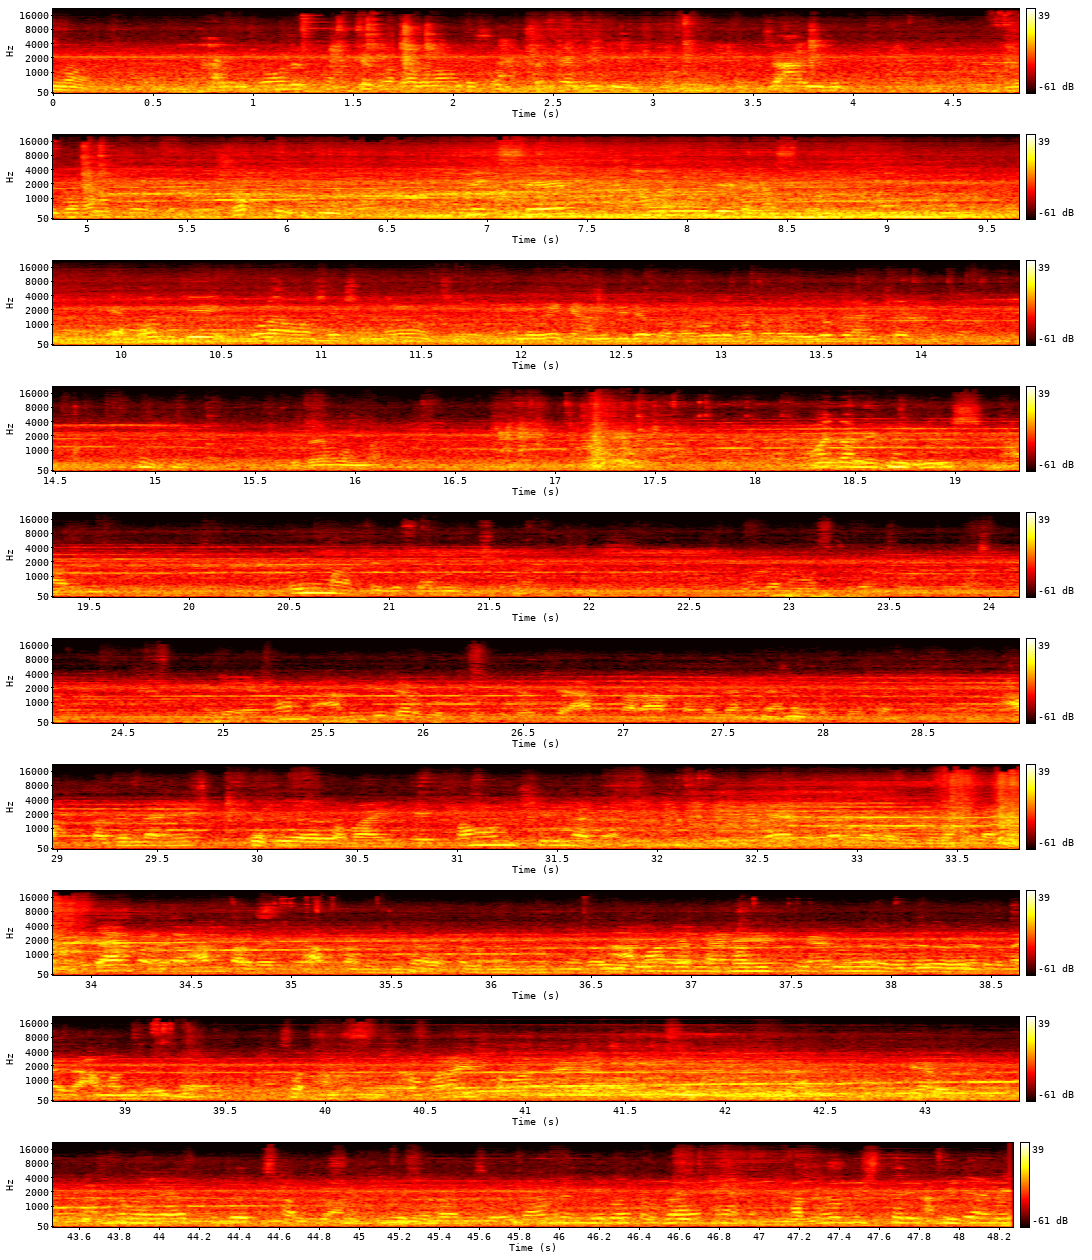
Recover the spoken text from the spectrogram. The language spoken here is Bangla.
না আমি তোমাদের পক্ষে কথা বললাম সব টাকা দিদি জানি আমি সত্য দিদি ঠিক সেম আমাদের মধ্যে এটা কাজ করে। এখন যে ওলা মাসের সংগ্রাম হচ্ছে ওনাদেরকে আমি দুইটা কথা বললে কথাটা হইল গ্রান্ট এটা এমন না। হয়তো আমি একটু জিনিস আর উম্মা থেকে আমি বিষয় এখন আমি যেটা বলছি সেটা হচ্ছে আপনারা আপনাদের লাইনে মেহনত করতেছেন আপনাদের লাইনে সবাইকে সহনশীল আমাদের লাইনে আমাদের সবাই সবার জায়গায় ছাত্র আছে। আঠারো বিশ তারিখ থেকে আমি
